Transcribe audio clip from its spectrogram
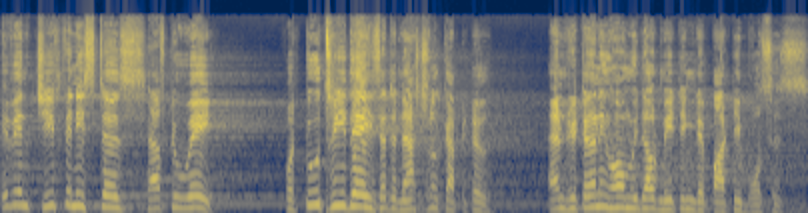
even chief ministers have to wait for two, three days at the national capital and returning home without meeting their party bosses.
